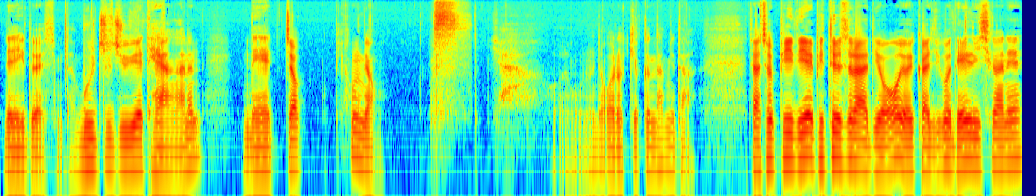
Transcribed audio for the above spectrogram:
내리기도 했습니다. 물질주의에 대항하는 내적 혁명. 야, 오늘 어렵게 끝납니다. 자, 조PD의 비틀스 라디오 여기까지고 내일 이 시간에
